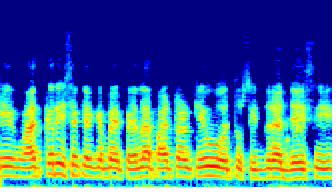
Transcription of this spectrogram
એ વાત કરી શકે કે ભાઈ પહેલા પાટણ કેવું હતું સિદ્ધરાજ, જયસિંહ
